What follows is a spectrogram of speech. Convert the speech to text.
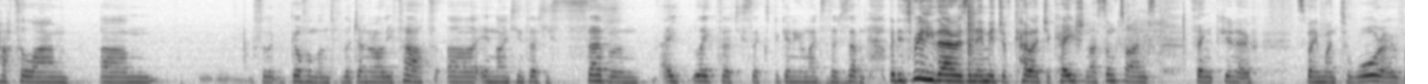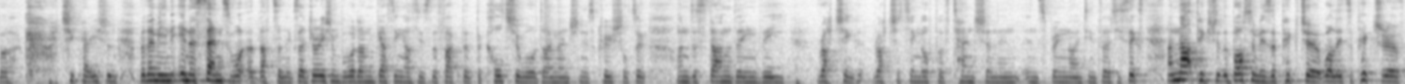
Catalan um, for the government, for the Generalitat, uh, in 1937, eight, late 36, beginning of 1937. But it's really there as an image of co-education. I sometimes think, you know, Spain went to war over co-education. But I mean, in a sense, what, that's an exaggeration, but what I'm getting at is the fact that the culture war dimension is crucial to understanding the ratcheting, ratcheting up of tension in, in spring 1936. And that picture at the bottom is a picture, well, it's a picture of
